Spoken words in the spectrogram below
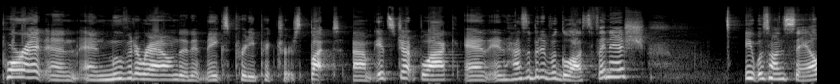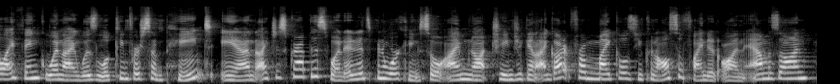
pour it and, and move it around and it makes pretty pictures. But um, it's jet black and it has a bit of a gloss finish. It was on sale, I think, when I was looking for some paint and I just grabbed this one and it's been working, so I'm not changing it. I got it from Michaels. You can also find it on Amazon.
